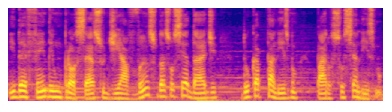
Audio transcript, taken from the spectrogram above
e defendem um processo de avanço da sociedade do capitalismo para o socialismo.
